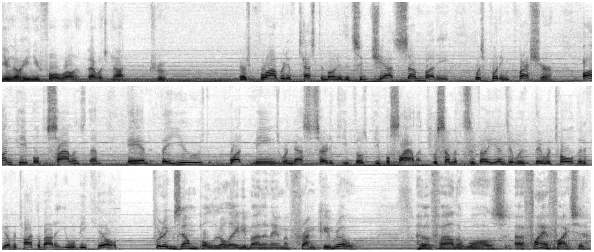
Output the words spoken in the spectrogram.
even though he knew full well that that was not true. There's corroborative testimony that suggests somebody was putting pressure on people to silence them, and they used what means were necessary to keep those people silent. With some of the civilians, was, they were told that if you ever talk about it, you will be killed. For example, a lady by the name of Frankie Rowe. Her father was a firefighter.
